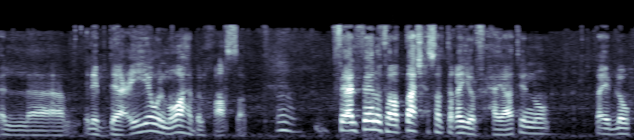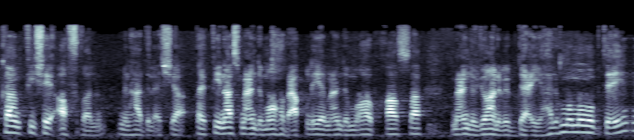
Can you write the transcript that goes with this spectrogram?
ال- آه، الإبداعية والمواهب الخاصة. في 2013 حصل تغير في حياتي إنه طيب لو كان في شيء أفضل من هذه الأشياء، طيب في ناس ما عندهم مواهب عقلية، ما عندهم مواهب خاصة، ما عندهم جوانب إبداعية، هل هم مبدعين؟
